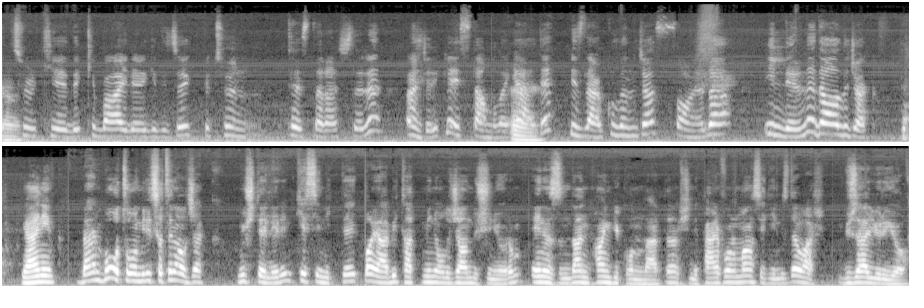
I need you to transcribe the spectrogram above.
Evet. Türkiye'deki bayilere gidecek bütün test araçları öncelikle İstanbul'a Evet. geldi. Bizler kullanacağız. Sonra da illerine dağılacak. Yani ben bu otomobili satın alacak müşterilerin kesinlikle bayağı bir tatmin olacağını düşünüyorum. En azından hangi konularda? Şimdi performans dediğimizde var. Güzel yürüyor.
